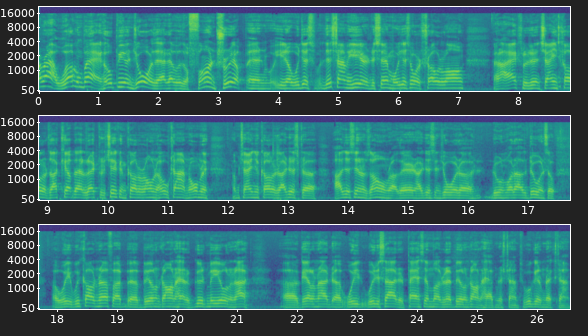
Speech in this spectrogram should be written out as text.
All right, welcome back. Hope you enjoyed that. That was a fun trip, and you know, we just this time of year, December, we just sort of trolled along. And I actually didn't change colors. I kept that electric chicken color on the whole time. Normally, I'm changing colors. I just, uh, I was just in a zone right there, and I just enjoyed uh, doing what I was doing. So, uh, we we caught enough. Uh, Bill and Donna had a good meal, and I, uh, Gail and I, uh, we we decided to pass them up, let Bill and Donna have them this time. So we'll get them next time.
